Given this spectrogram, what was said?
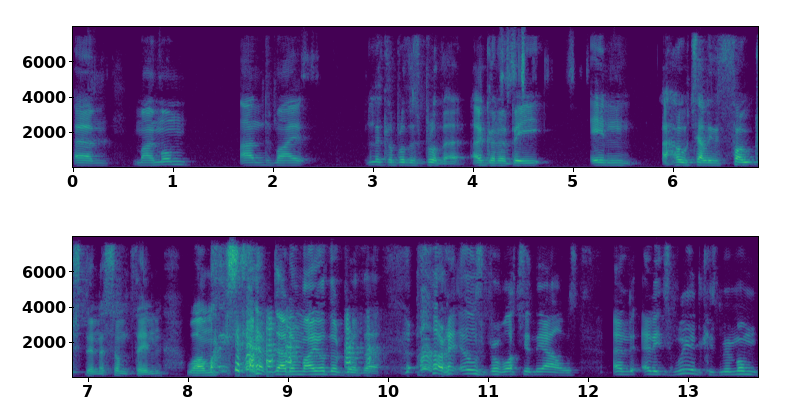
um, my mum and my little brother's brother are going to be in a hotel in Folkestone or something, while my stepdad and my other brother are at Hillsborough watching the Owls. And and it's weird because my mum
